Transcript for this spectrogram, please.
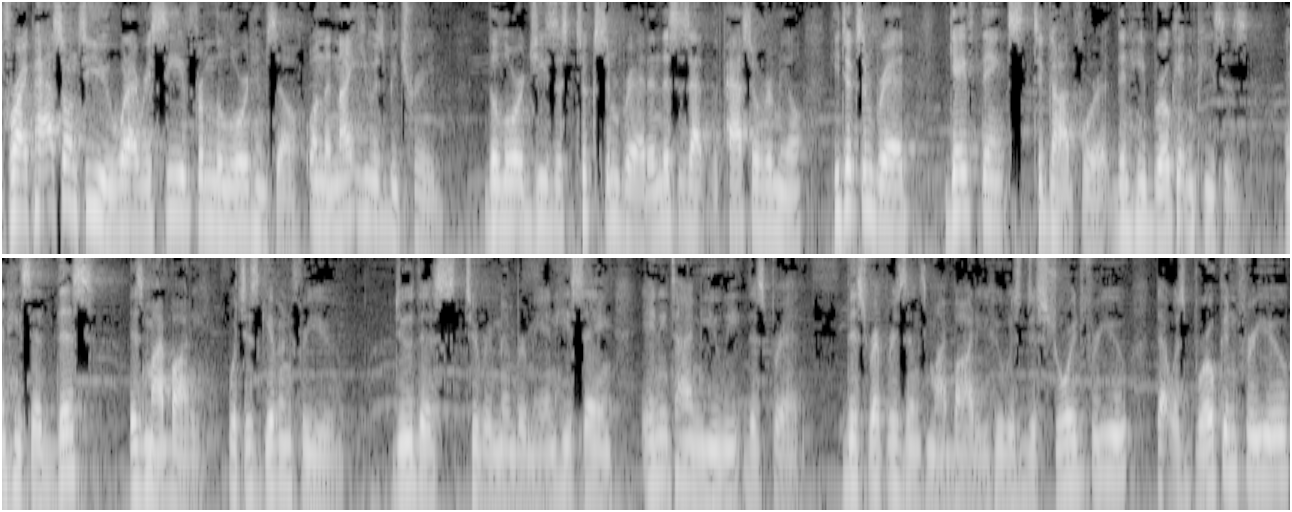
For I pass on to you what I received from the Lord Himself. On the night He was betrayed, the Lord Jesus took some bread, and this is at the Passover meal. He took some bread, gave thanks to God for it, then He broke it in pieces, and He said, This is my body, which is given for you. Do this to remember me. And He's saying, Anytime you eat this bread, this represents my body who was destroyed for you, that was broken for you,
